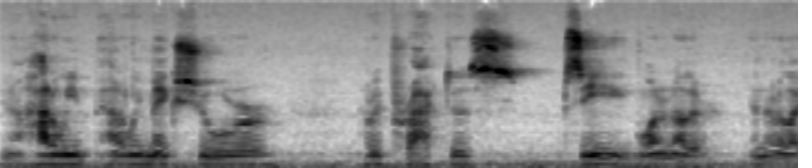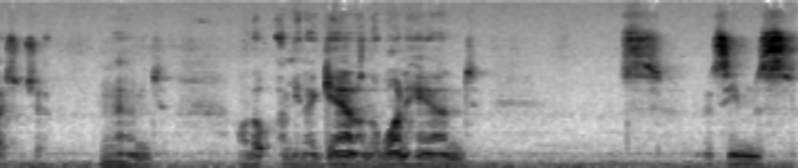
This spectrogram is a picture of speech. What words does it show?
You know, how do we how do we make sure how do we practice seeing one another in the relationship? And on the, I mean, again, on the one hand, it's, it seems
